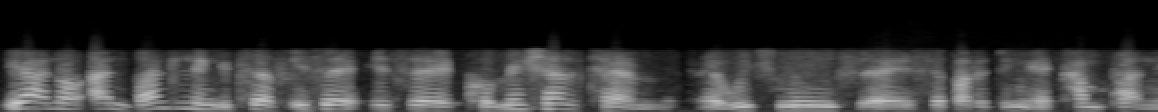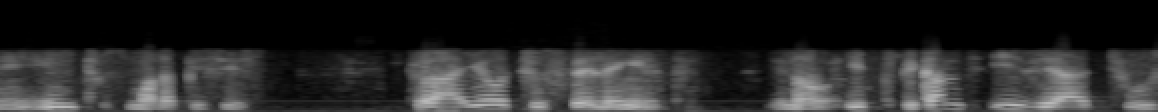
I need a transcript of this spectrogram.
Yeah, no, unbundling itself is a is a commercial term, uh, which means uh, separating a company into smaller pieces prior to selling it. You know, it becomes easier to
